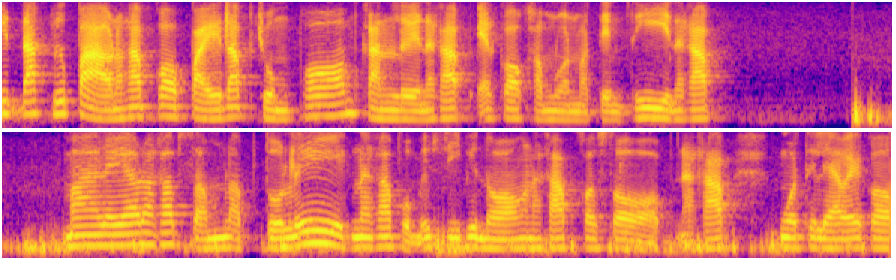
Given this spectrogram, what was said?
มิตรรักหรือเปล่านะครับ ก็ไปรับชมพร้อมกันเลยนะครับ แอดก็คำนวณมาเต็มที่นะครับ มาแล้วนะครับสำหรับตัวเลขนะครับ ผม FC พี่น้องนะครับข้อสอบนะครับงวดที่แล้วไอ้ก็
